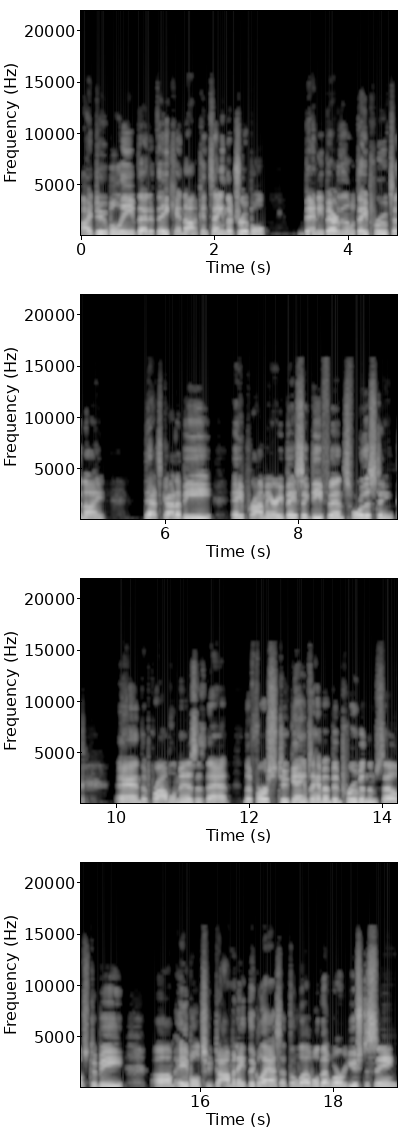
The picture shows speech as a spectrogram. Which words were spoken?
I do believe that if they cannot contain the dribble any better than what they proved tonight, that's got to be a primary basic defense for this team. And the problem is, is that the first two games they haven't been proven themselves to be um, able to dominate the glass at the level that we're used to seeing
